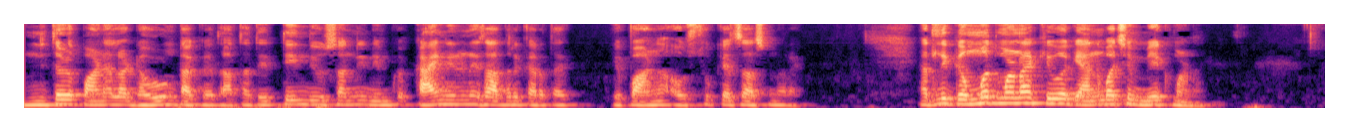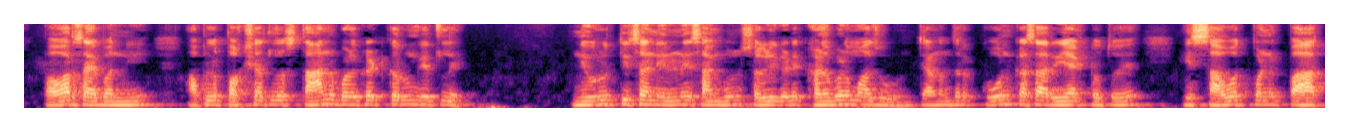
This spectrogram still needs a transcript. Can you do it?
नितळ पाण्याला ढवळून टाकत आता ते तीन दिवसांनी नेमकं काय निर्णय सादर करतायत हे पाहणं औत्सुक्याचं असणार आहे. यातली गंमत म्हणा किंवा ज्ञानबाची मेख म्हणा पवार साहेबांनी आपलं पक्षातलं स्थान बळकट करून घेतले निवृत्तीचा निर्णय सांगून सगळीकडे खळबळ माजवून त्यानंतर कोण कसा रिॲक्ट होतोय हे सावधपणे पाहत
